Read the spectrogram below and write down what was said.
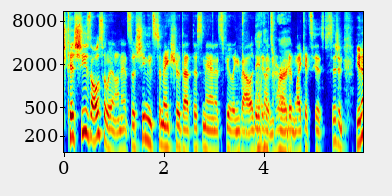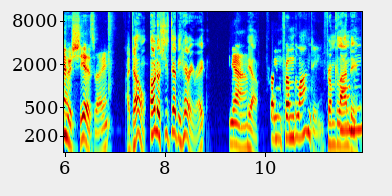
because she's also in on it so she needs to make sure that this man is feeling validated and Oh, that's heard right. and like it's his decision do you know who she is right I don't. Oh no, she's Debbie Harry, right? yeah Yeah. from from blondie From Blondie.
